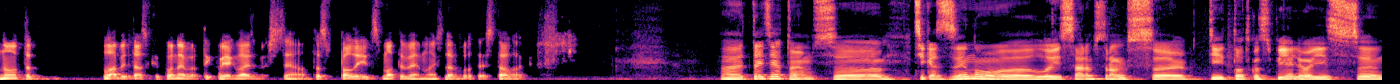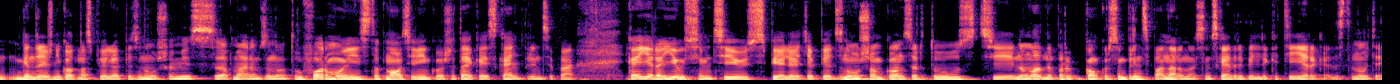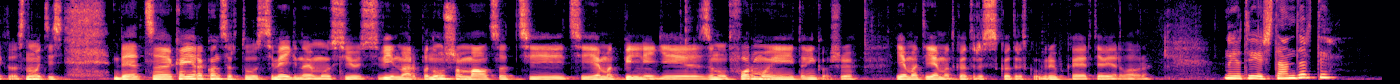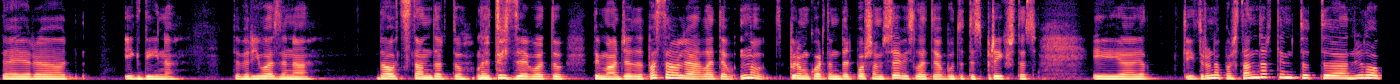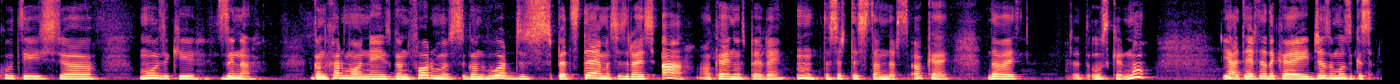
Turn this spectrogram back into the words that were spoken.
nu, tad labi tas, ka to nevar tik viegli aizmirst. Jā. Tas palīdz motivēt, lai darboties tālāk. Teicētojums, cik es zinu, Luis Armstrongs, tot, ko spēļo, viņš gandrīz nekad nespēļoja pēc nūšiem. Viņš apmēram zina to formu, viņš tad mācīja vienkārši tā, kā izskaņa principā. Kā ir jūs, ci jūs spēļojat pēc nūšiem, koncertus, ci, nu, ladna, par konkursiem principā nerunāsim, skaidri bildi, ka tie ir, kādas tā notiek tos notis. Bet kā ir koncertus, ci mēģinājumus jūs vienmēr pa nūšiem mācot, ci, ci iemat pilnīgi zinot formu, tā vienkārši. Iemat, iemat, katrs, katrs ko grib, kā ir tev ir, Laura. Nu, ja tie ir standarti, tie ir uh, ikdiena. Tev ir jāzina daudz standartu, lai tu izdzīvotu tajā džēza pasaulē, lai tev, nu, pirmkārt, dēļ pašam sevis, lai tev būtu tas priekšstats. I, ja runa par standartiem, tad uh, lielākoties uh, mūziķi zina. Gan harmonijas, gan formas, gan vārdus pēc tēmas izraisa. Ah, ok, nospēlēja. Mm, tas ir tas standarts. Ok, davai tad uzskar, nu, jā, tie ir tāda kā džēza muzikas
